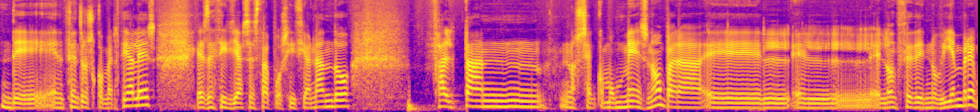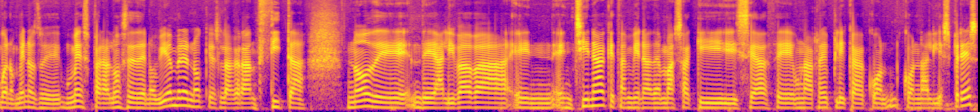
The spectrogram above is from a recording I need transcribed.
en centros comerciales, es decir, ya se está posicionando. Faltan, no sé, como un mes ¿no? para el, el, el, 11 de noviembre, bueno, menos de un mes para el 11 de noviembre, ¿no? que es la gran cita ¿no? de, Alibaba en, China, que también además aquí se hace una réplica con, AliExpress.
